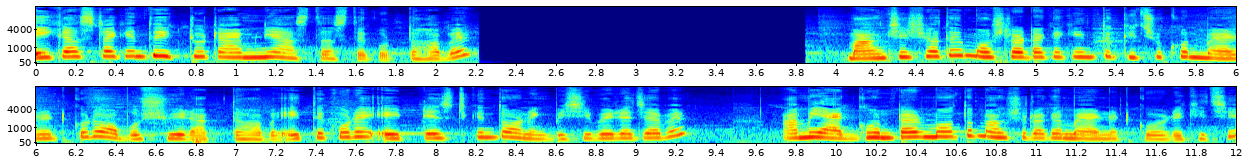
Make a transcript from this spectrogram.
এই কাজটা কিন্তু একটু টাইম নিয়ে আস্তে আস্তে করতে হবে। মাংসের সাথে মশলাটাকে কিন্তু কিছুক্ষণ ম্যারিনেট করে অবশ্যই রাখতে হবে। এতে করে এর টেস্ট কিন্তু অনেক বেশি বেড়ে যাবে। আমি এক ঘণ্টার মতো মাংসটাকে ম্যারিনেট করে রেখেছি।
